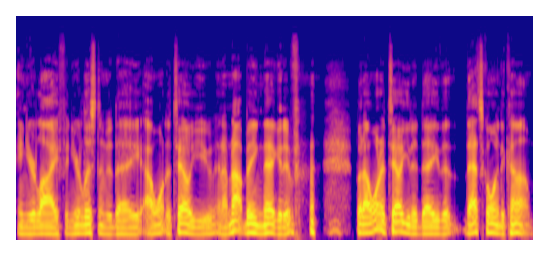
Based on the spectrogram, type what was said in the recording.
in your life and you're listening today, I want to tell you, and I'm not being negative, But I want to tell you today that that's going to come.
